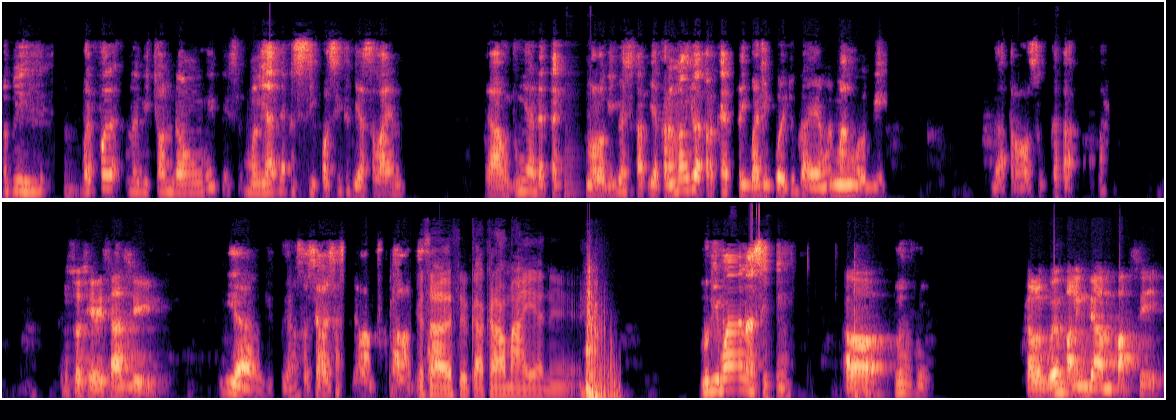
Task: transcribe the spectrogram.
lebih lebih condong itu melihatnya ke sisi positif ya selain ya untungnya ada teknologi juga sih tapi ya karena memang juga terkait pribadi gue juga ya memang lebih nggak terlalu suka apa? Sosialisasi. Iya gitu yang sosialisasi dalam skala besar. selalu suka keramaian nih lu gimana sih kalau lu kalau gue yang paling dampak sih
